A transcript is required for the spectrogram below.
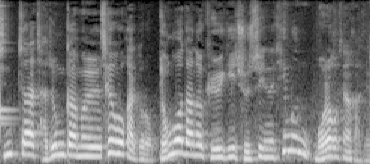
진짜 자존감을 세워가도록 영어 단어 교육이 줄 수 있는 힘은 뭐라고 생각하세요?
